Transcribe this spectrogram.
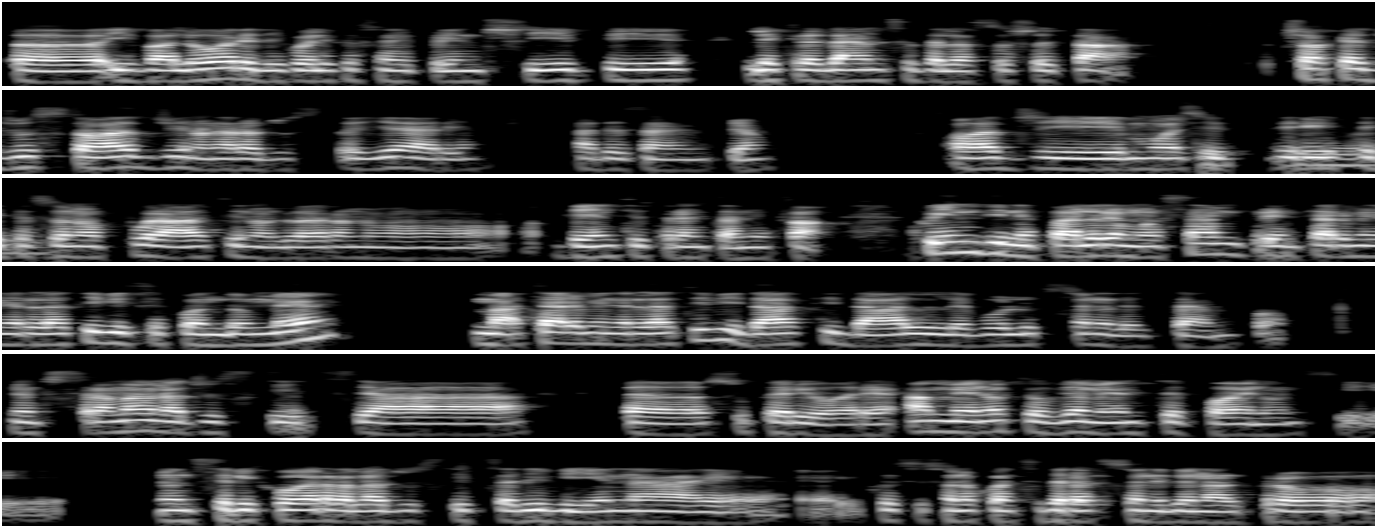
eh, i valori, di quelli che sono i principi, le credenze della società. Ciò che è giusto oggi non era giusto ieri, ad esempio. Oggi molti sì, diritti che sono appurati non lo erano 20 o 30 anni fa. Quindi ne parleremo sempre in termini relativi, secondo me, ma termini relativi dati dall'evoluzione del tempo. Non ci sarà mai una giustizia eh, superiore, a meno che ovviamente poi non si, non si ricorra alla giustizia divina e, e queste sono considerazioni di un altro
